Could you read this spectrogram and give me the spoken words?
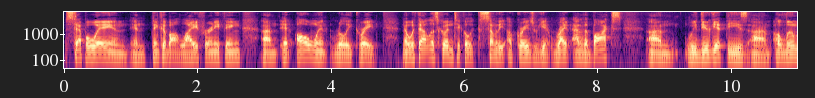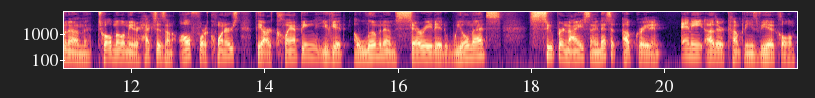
step away and, and think about life or anything. Um, it all went really great. Now with that, let's go ahead and take a look at some of the upgrades we get right out of the box. Um, we do get these um, aluminum 12 millimeter hexes on all four corners. They are clamping. You get aluminum serrated wheel nuts super nice. I mean, that's an upgrade in any other company's vehicle.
